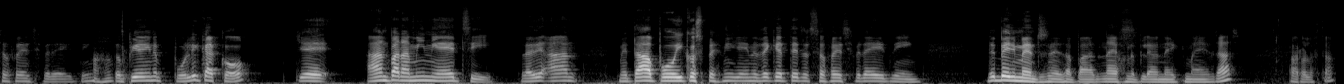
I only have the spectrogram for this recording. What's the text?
offensive rating. Αχα. Το οποίο είναι πολύ κακό. Και αν παραμείνει έτσι, δηλαδή αν μετά από 20 παιχνίδια είναι 14 offensive rating. Δεν περιμένουν τους Nets να, πάρουν, να έχουν πλέον έκτημα έδρας. Παρ' όλα αυτά.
